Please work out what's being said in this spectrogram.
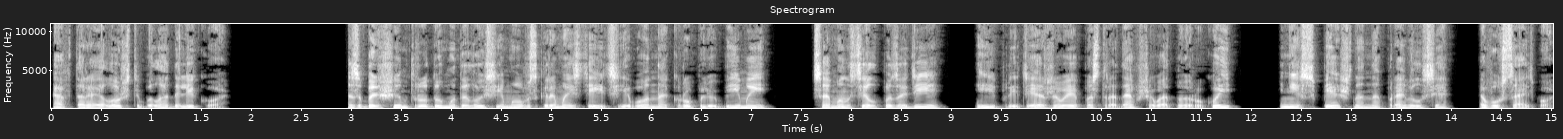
а вторая лошадь была далеко. С большим трудом удалось ему взгромоздить его на круп любимый, сам он сел позади и, придерживая пострадавшего одной рукой, неспешно направился в усадьбу.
